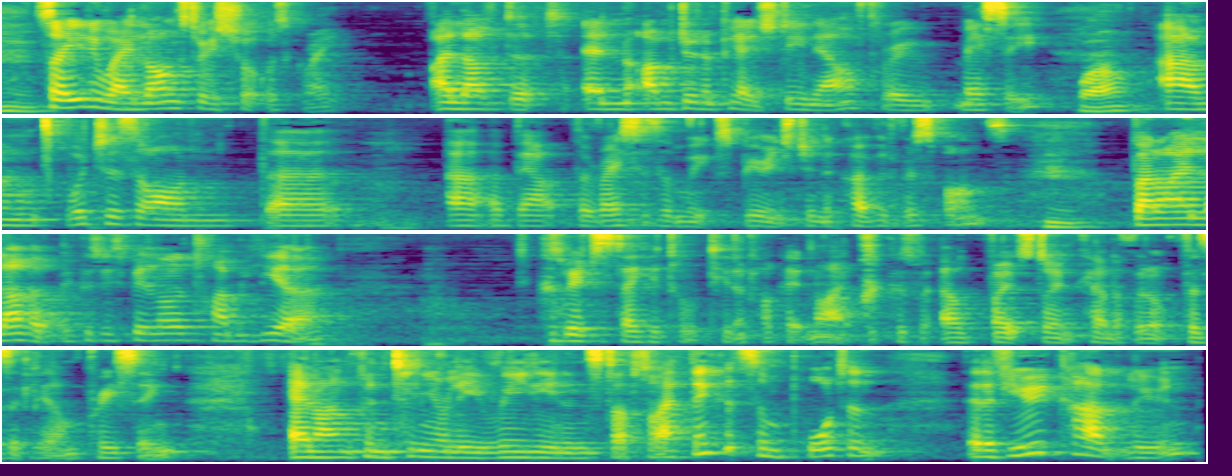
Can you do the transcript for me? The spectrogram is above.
Mm. So anyway, long story short, was great. I loved it, and I'm doing a PhD now through Massey, Wow. um, which is on the uh, about the racism we experienced during the COVID response. But I love it because we spend a lot of time here because we have to stay here till 10 o'clock at night because our votes don't count if we're not physically on precinct. And I'm continually reading and stuff. So I think it's important that if you can't learn,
